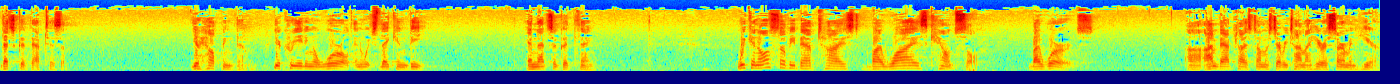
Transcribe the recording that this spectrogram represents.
that's good baptism. You're helping them. You're creating a world in which they can be. And that's a good thing. We can also be baptized by wise counsel, by words. Uh, I'm baptized almost every time I hear a sermon here.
